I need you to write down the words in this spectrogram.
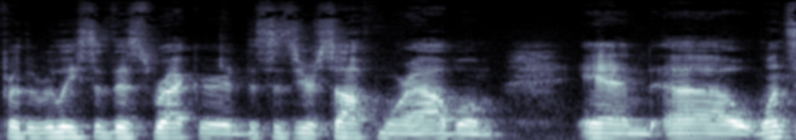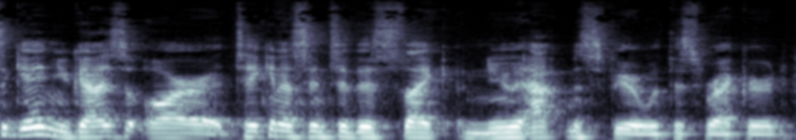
for the release of this record this is your sophomore album. And uh once again you guys are taking us into this like new atmosphere with this record.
